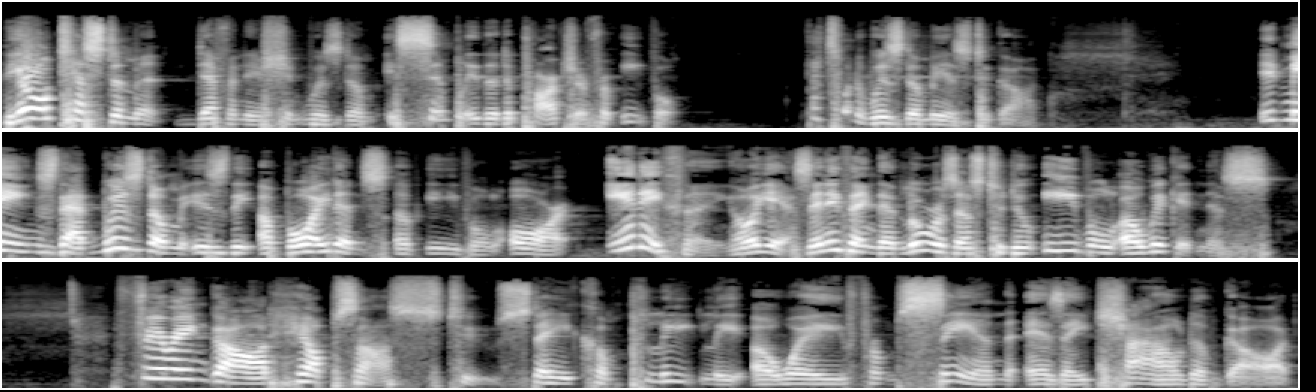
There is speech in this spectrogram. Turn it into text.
The Old Testament definition, wisdom, is simply the departure from evil. That's what wisdom is to God. It means that wisdom is the avoidance of evil or anything, oh yes, anything that lures us to do evil or wickedness. Fearing God helps us to stay completely away from sin as a child of God.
